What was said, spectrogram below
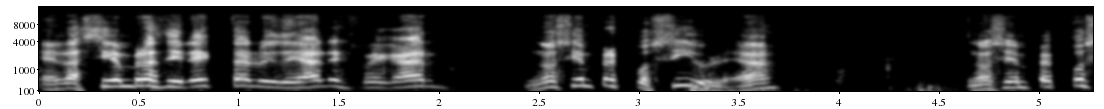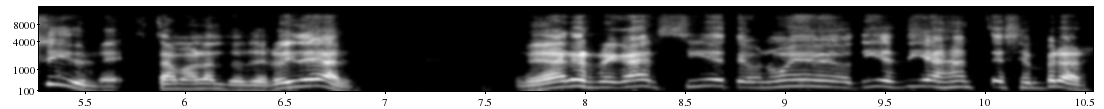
En las siembras directas lo ideal es regar, no siempre es posible, ¿ah? No siempre es posible, estamos hablando de lo ideal. Lo ideal es regar siete o nueve o diez días antes de sembrar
